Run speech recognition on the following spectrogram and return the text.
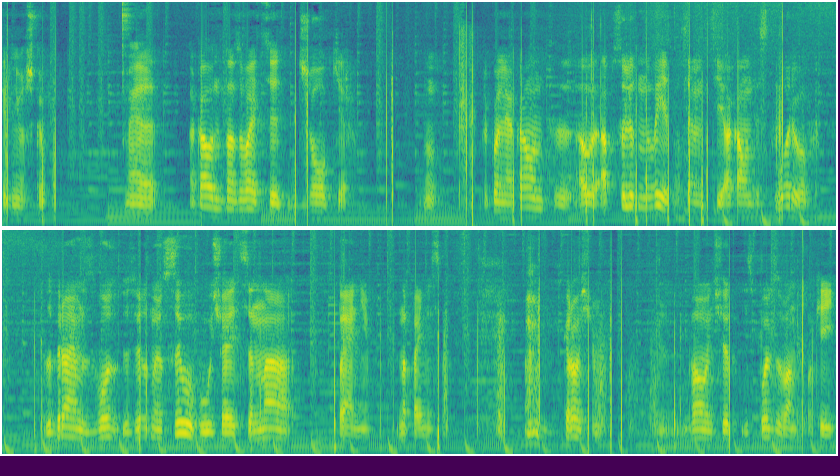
хернюшка. Е, Аккаунт називається Joker. Ну, прикольний аккаунт, е, але абсолютно новий, я спеціально ці аккаунти створював. забираємо зв'язную силу, получается, на Пенни. На Пенниса. Короче, ваунчер использован, окей.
